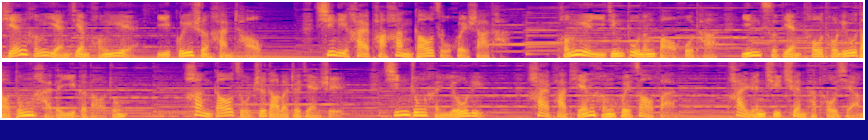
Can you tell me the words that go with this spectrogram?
田横眼见彭越已归顺汉朝。心里害怕汉高祖会杀他，彭越已经不能保护他，因此便偷偷溜到东海的一个岛中。汉高祖知道了这件事，心中很忧虑，害怕田横会造反，派人去劝他投降。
